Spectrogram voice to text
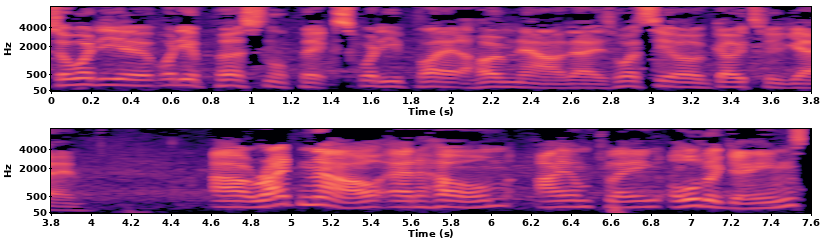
So what do you what are your personal picks? What do you play at home nowadays? What's your go-to game? Uh, right now at home, I am playing older games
